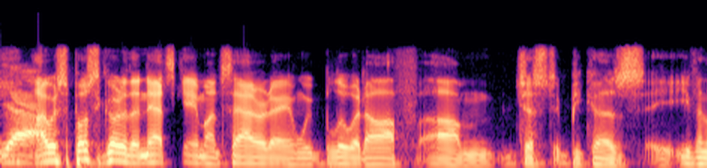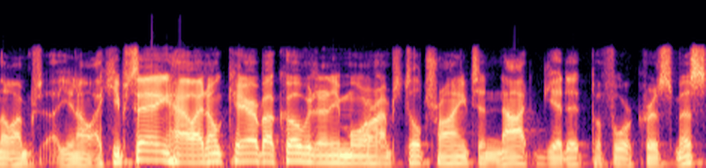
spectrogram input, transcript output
yeah. I was supposed to go to the Nets game on Saturday and we blew it off um, just because even though I'm, you know, I keep saying how I don't care about COVID anymore, I'm still trying to not get it before Christmas.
